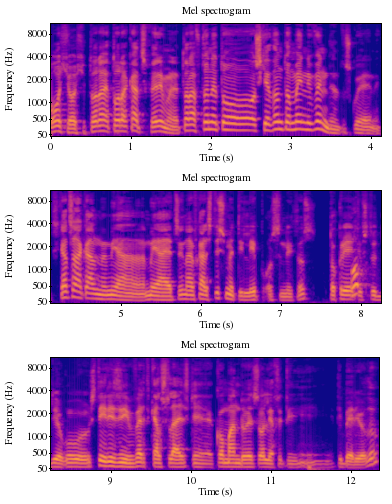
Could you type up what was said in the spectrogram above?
Όχι, όχι. Τώρα, τώρα κάτσε, περίμενε. Τώρα αυτό είναι το, σχεδόν το main event του Square Enix. Κάτσε να κάνουμε μια, μια έτσι, να ευχαριστήσουμε τη Leap ως συνήθως, το Creative Studio που στηρίζει Vertical Slice και Commando Edge όλη αυτή την, την περίοδο.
